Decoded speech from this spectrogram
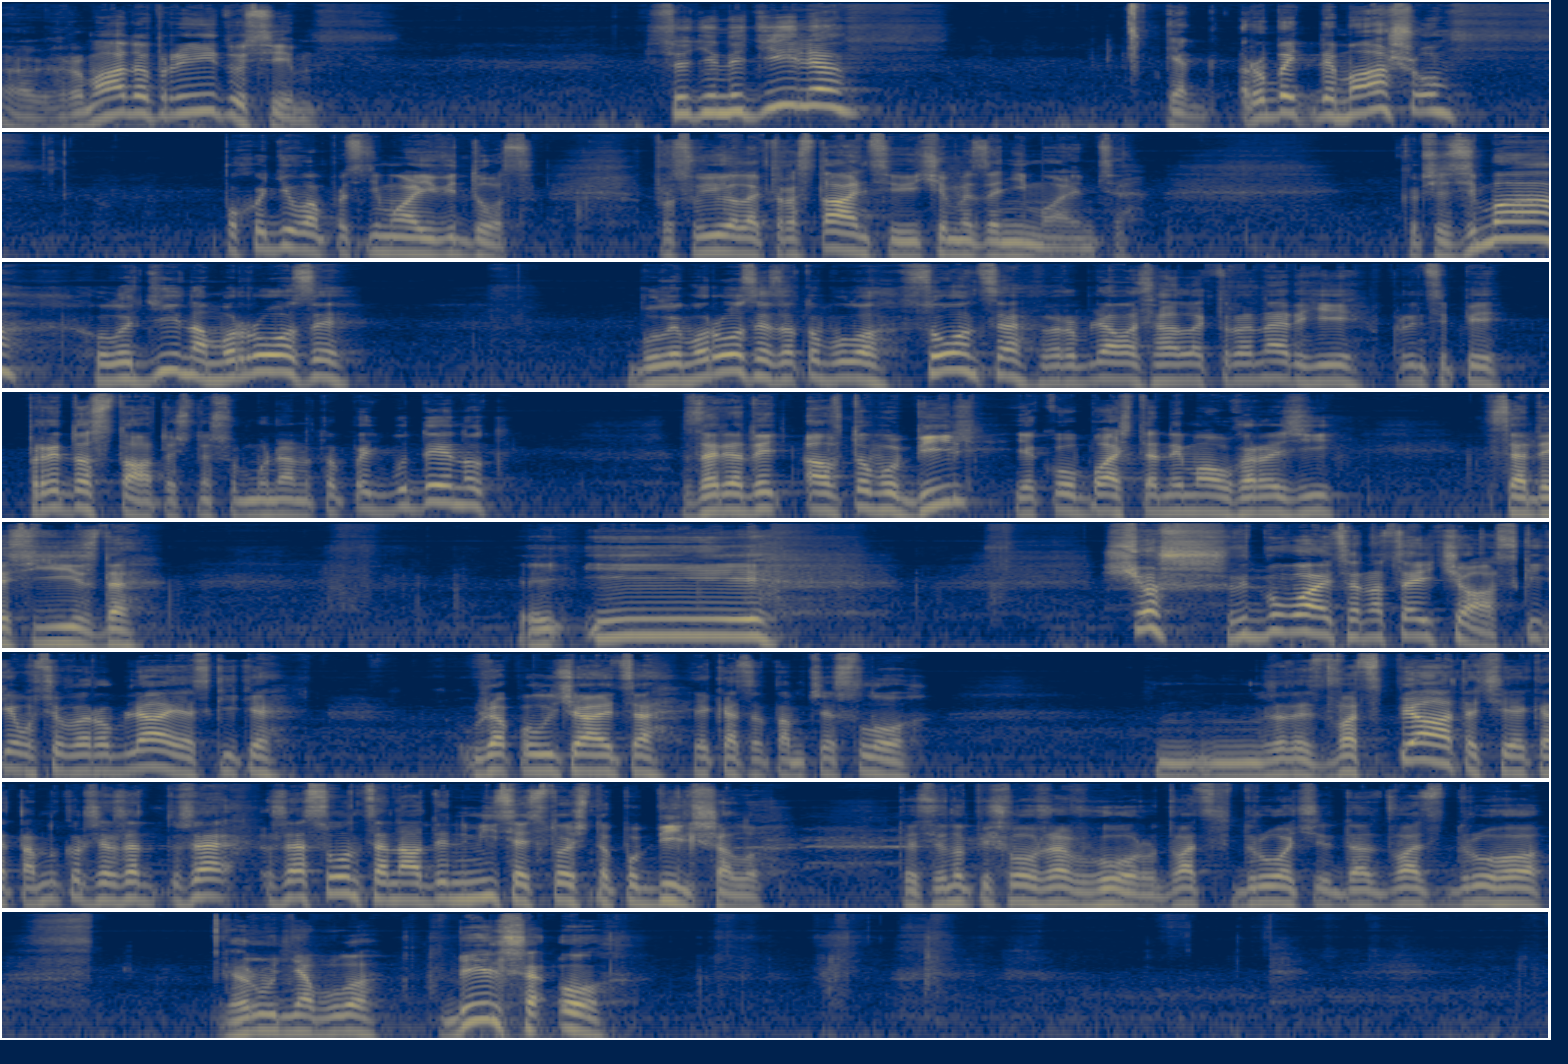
Так, громада, привіт усім. Сьогодні неділя. Як робить нема. Походів вам поснімаю відос про свою електростанцію і чим ми займаємося. Коротше, зима, холодіна, морози. Були морози, зато було сонце, вироблялося електроенергії, в принципі, предостаточно, щоб можна натопити будинок, зарядити автомобіль, якого, бачите, нема в гаражі, все десь їзде. І що ж відбувається на цей час? Скільки ось виробляє, скільки вже виходить, яке це там число? Вже десь 25 чи яке там. Ну, коротше, вже, вже, вже сонце на один місяць точно побільшало. Тобто воно пішло вже вгору. 22, чи 22 грудня було більше. О!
